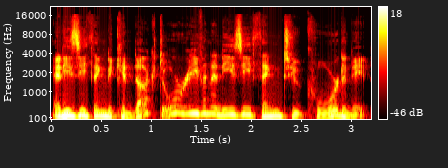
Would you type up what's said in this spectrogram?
an easy thing to conduct, or even an easy thing to coordinate.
